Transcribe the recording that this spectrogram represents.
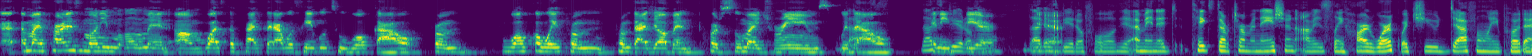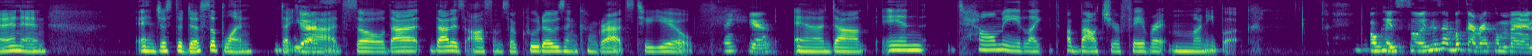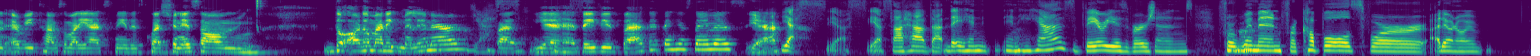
uh, my proudest money moment, um, was the fact that I was able to walk out from, walk away from, from that job and pursue my dreams without That's any beautiful. fear. That is Yeah. beautiful. Yeah, I mean, it takes determination, obviously hard work, which you definitely put in, and and just the discipline that you Yes. had. So that that is awesome. So kudos and congrats to you. Thank you. And um, and tell me like about your favorite money book. Okay, so this is a book I recommend every time somebody asks me this question. It's um The Automatic Millionaire. Yes. By, yeah, David Bach, I think his name is. Yeah. Yes, yes, yes. I have that. They and, and he has various versions for Mm-hmm. women, for couples, for I don't know.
